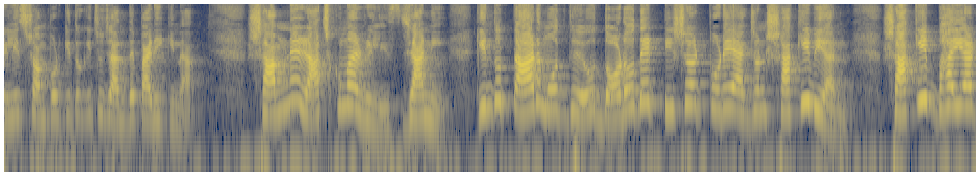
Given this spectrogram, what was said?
রিলিজ সম্পর্কিত কিছু জানতে পারি কি না সামনে রাজকুমার রিলিজ জানি। কিন্তু তার মধ্যেও দরদের টি শার্ট পরে একজন সাকিবিয়ান। সাকিব ভাইয়ার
